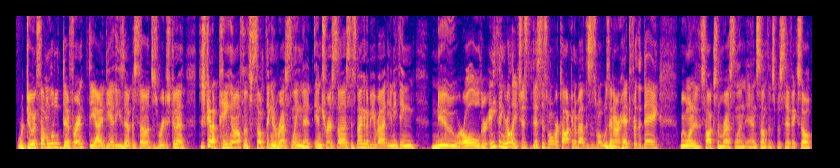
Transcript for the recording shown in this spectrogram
We're doing something a little different. The idea of these episodes is we're just gonna just kind of ping off of something in wrestling that interests us. It's not gonna be about anything new or old or anything really. It's just this is what we're talking about. This is what was in our head for the day. We wanted to talk some wrestling and something specific. So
